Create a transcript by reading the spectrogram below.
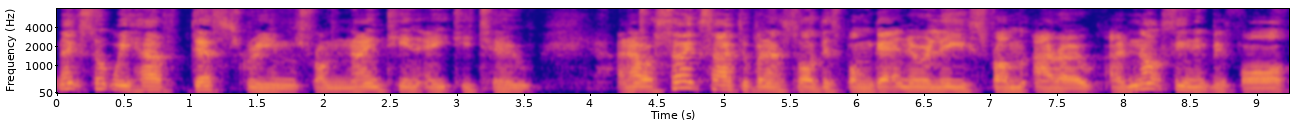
Next up, we have Death Screams from 1982. And I was so excited when I saw this one getting a release from Arrow. I had not seen it before,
